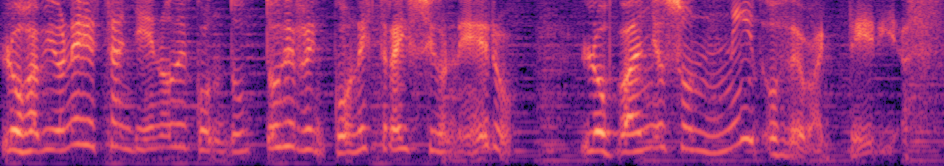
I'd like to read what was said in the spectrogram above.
Los aviones están llenos de conductos y rincones traicioneros. Los baños son nidos de bacterias.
